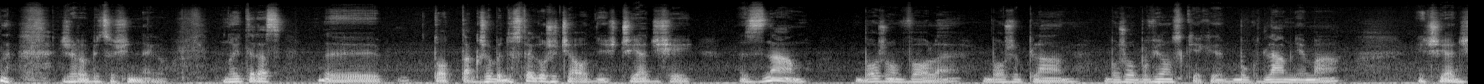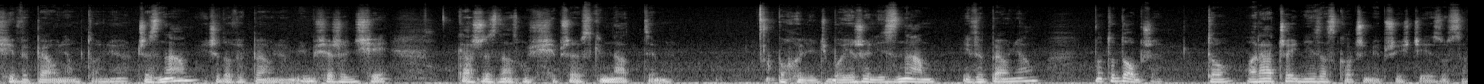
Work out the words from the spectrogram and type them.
że robi coś innego. No i teraz y, to tak, żeby do swojego życia odnieść, czy ja dzisiaj znam Bożą wolę, Boży plan, Boże obowiązki, jakie Bóg dla mnie ma i czy ja dzisiaj wypełniam to, nie? Czy znam i czy to wypełniam. I myślę, że dzisiaj każdy z nas musi się przede wszystkim nad tym pochylić, bo jeżeli znam i wypełniam, no to dobrze. To raczej nie zaskoczy mnie przyjście Jezusa.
